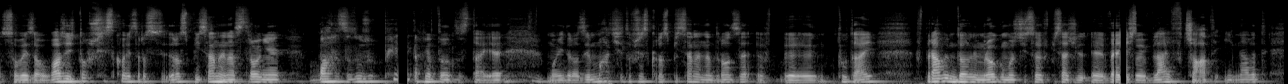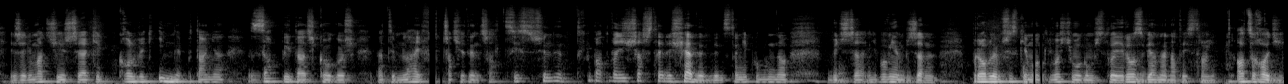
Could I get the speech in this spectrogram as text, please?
sobie zauważyć, to wszystko jest roz, rozpisane na stronie. Bardzo dużo pytań o to dostaję, moi drodzy. Macie to wszystko rozpisane na drodze w- y, tutaj. W prawym dolnym rogu możecie sobie wpisać, y, wejść sobie w live chat i nawet jeżeli macie jeszcze jakiekolwiek inne pytania, zapytać kogoś na tym live czacie. Ten czat jest czynny chyba 24-7, więc to nie powinno być, nie powinien być żaden problem. Wszystkie możliwości mogą być tutaj rozwiane na tej stronie. O co chodzi?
